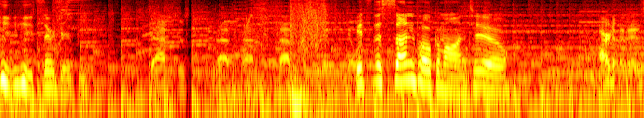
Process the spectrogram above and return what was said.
it's so derpy. That just that that that is just kill It's the sun Pokemon, too. part of it is.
